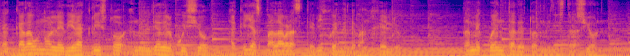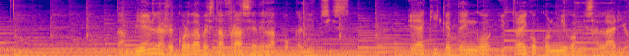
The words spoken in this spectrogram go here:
que a cada uno le diera Cristo en el día del juicio aquellas palabras que dijo en el Evangelio. Dame cuenta de tu administración. También les recordaba esta frase del Apocalipsis. He aquí que tengo y traigo conmigo mi salario,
